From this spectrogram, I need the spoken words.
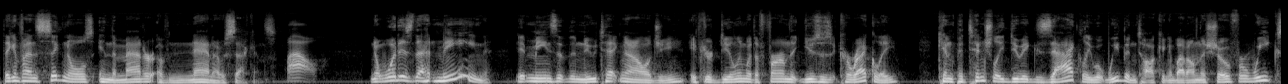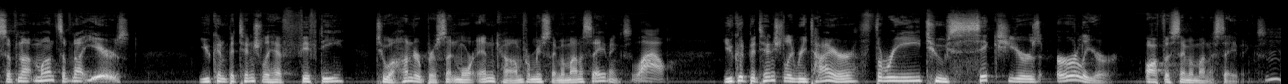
They can find signals in the matter of nanoseconds. Wow. Now, what does that mean? It means that the new technology, if you're dealing with a firm that uses it correctly, can potentially do exactly what we've been talking about on the show for weeks, if not months, if not years. You can potentially have 50 to 100% more income from your same amount of savings. Wow. You could potentially retire three to six years earlier off the same amount of savings. Hmm.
